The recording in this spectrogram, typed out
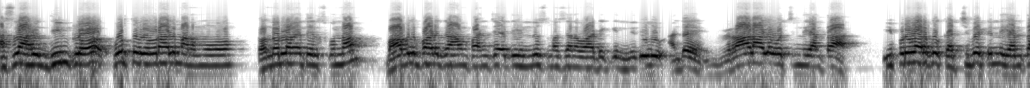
అసలు దీంట్లో పూర్తి వివరాలు మనము తొందరలోనే తెలుసుకుందాం. బాబులపాడు గ్రామ పంచాయతీ హిందూ శ్మశాన వాటికి నిధులు అంటే విరాళాలు వచ్చింది ఎంత? ఇప్పటి వరకు ఖర్చు పెట్టింది ఎంత?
